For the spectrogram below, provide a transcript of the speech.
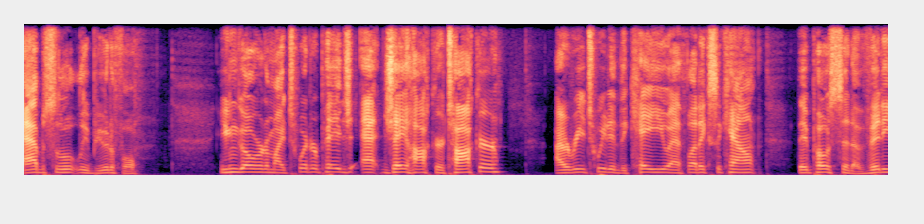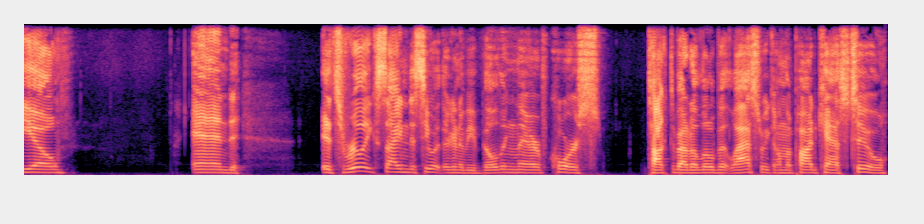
absolutely beautiful. You can go over to my Twitter page at jhawkertalker. I retweeted the KU Athletics account. They posted a video, and it's really exciting to see what they're going to be building there. Of course, talked about a little bit last week on the podcast too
